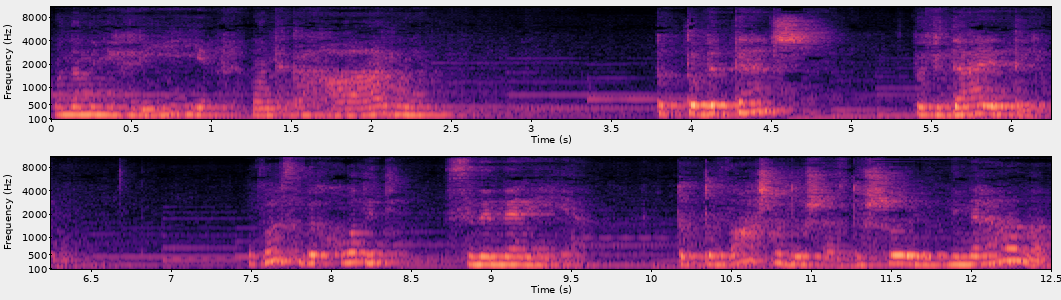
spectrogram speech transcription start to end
вона мені гріє, вона така гарна. Тобто ви теж відповідаєте йому. У вас виходить синенергія. Тобто ваша душа з душою мінерала,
